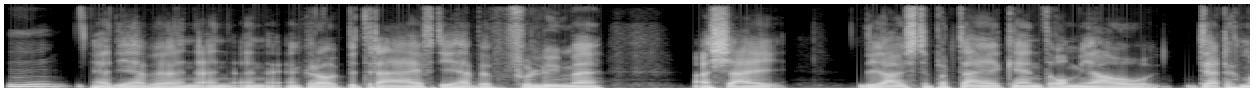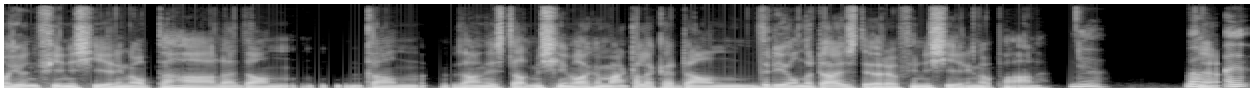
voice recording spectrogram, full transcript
Mm. Ja, die hebben een, een, een, een, groot bedrijf, die hebben volume. Als jij de juiste partijen kent om jouw 30 miljoen financiering op te halen, dan, dan, dan is dat misschien wel gemakkelijker dan 300.000 euro financiering ophalen. Ja. Wel, Ja. En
